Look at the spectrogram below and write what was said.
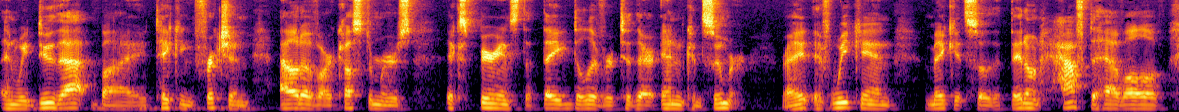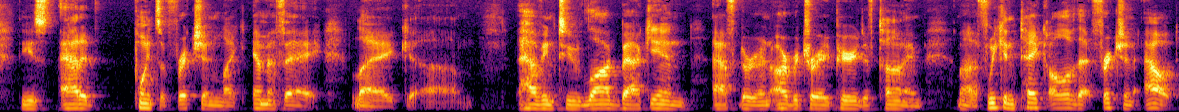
And we do that by taking friction out of our customers' experience that they deliver to their end consumer, right? If we can make it so that they don't have to have all of these added points of friction like MFA, like um, having to log back in after an arbitrary period of time. Uh, if we can take all of that friction out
